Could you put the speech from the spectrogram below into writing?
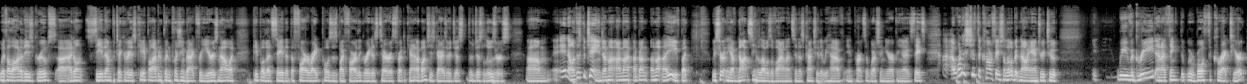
with a lot of these groups. Uh, I don't see them particularly as capable. I've been pushing back for years now. And people that say that the far right poses by far the greatest terrorist threat to Canada, a bunch of these guys are just they're just losers. Um, you know, this could change. I'm not I'm not I'm not, I'm not naive, but we certainly have not seen the levels of violence in this country that we have in parts of Western Europe and the United States. I, I want to shift the conversation a little bit now, Andrew, to we've agreed, and I think that we're both correct here,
